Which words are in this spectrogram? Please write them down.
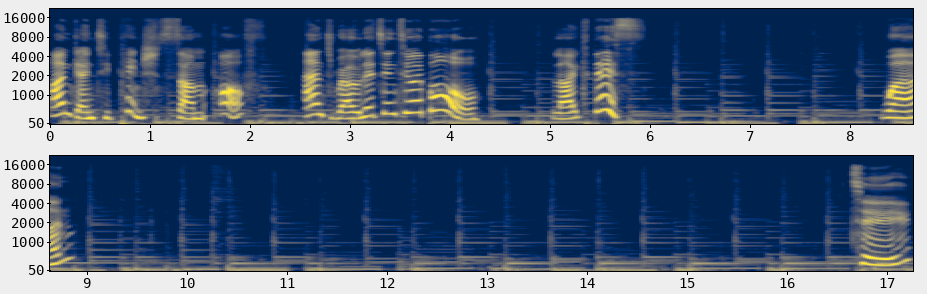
I'm going to pinch some off and roll it into a ball. Like this. One, two,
